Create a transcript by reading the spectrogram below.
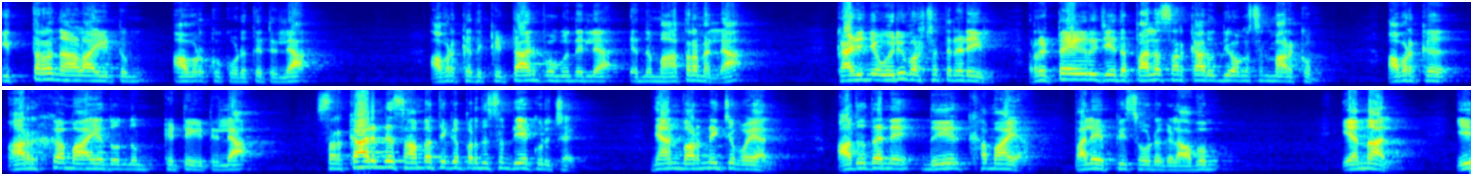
ഇത്ര നാളായിട്ടും അവർക്ക് കൊടുത്തിട്ടില്ല. അവർക്കത് കിട്ടാൻ പോകുന്നില്ല എന്ന് മാത്രമല്ല കഴിഞ്ഞ ഒരു വർഷത്തിനിടയിൽ റിട്ടയർ ചെയ്ത പല സർക്കാർ ഉദ്യോഗസ്ഥന്മാർക്കും അവർക്ക് അർഹമായതൊന്നും കിട്ടിയിട്ടില്ല. സർക്കാരിന്റെ സാമ്പത്തിക പ്രതിസന്ധിയെക്കുറിച്ച് ഞാൻ വർണിച്ചു പോയാൽ അതുതന്നെ ദീർഘമായ പല എപ്പിസോഡുകളാവും. എന്നാൽ ഈ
